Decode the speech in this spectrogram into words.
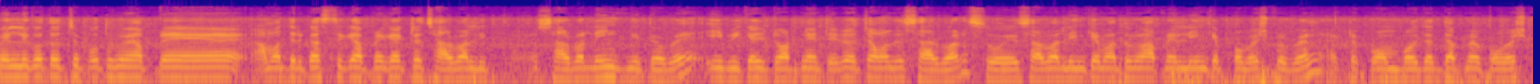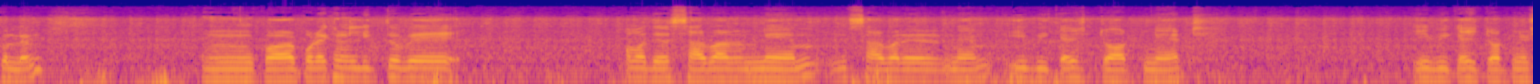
মেনলি কথা হচ্ছে, প্রথমে আপনি আমাদের কাছ থেকে আপনাকে একটা সার্ভার সার্ভার লিঙ্ক নিতে হবে এই বিকাশ ডট নেট এটা হচ্ছে আমাদের সার্ভার সো এই সার্ভার লিঙ্কের মাধ্যমে আপনি লিঙ্কে প্রবেশ করবেন, একটা ক্রম ব্রাউজার দিয়ে আপনারা প্রবেশ করলেন করার পর এখানে লিখতে হবে আমাদের সার্ভার নেম সার্ভারের name e bKash dot net e bKash dot net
